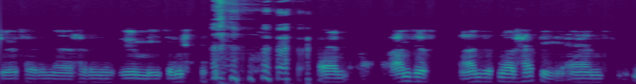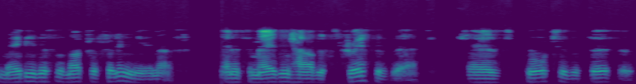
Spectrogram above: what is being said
shirt having a, having a Zoom meeting. and I'm just, I'm just not happy. And maybe this is not fulfilling me enough. And it's amazing how the stress of that has brought to the surface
